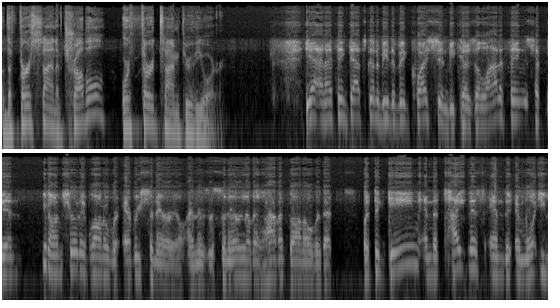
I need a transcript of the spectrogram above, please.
The first sign of trouble or third time through the order? Yeah, and I think that's going to be the big question because a lot of things have been, you know, I'm sure they've gone over every scenario, and there's a scenario they haven't gone over that but the game and the tightness and the, and what you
